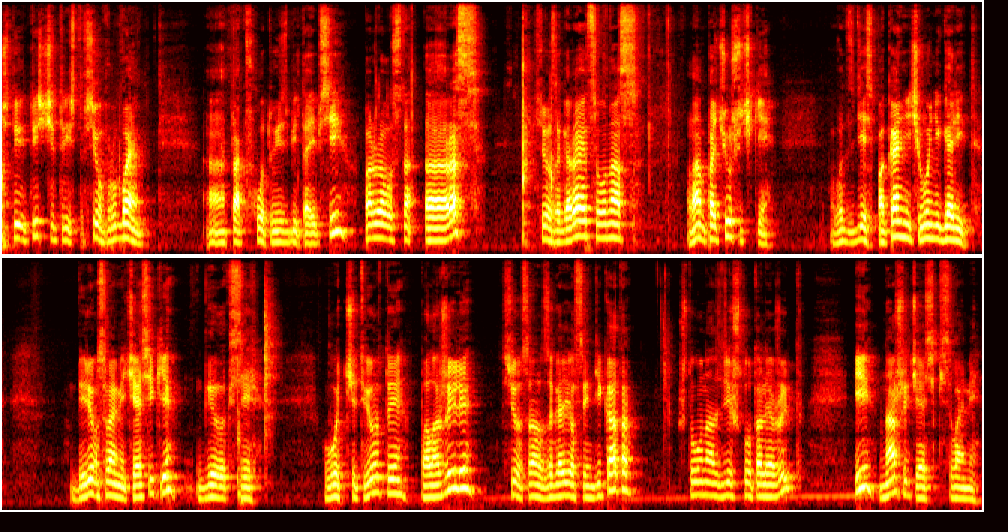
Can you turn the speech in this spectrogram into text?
4300. Все, врубаем а, так, вход USB Type-C, пожалуйста. А, раз. Все, загорается у нас лампочушечки. Вот здесь пока ничего не горит. Берем с вами часики Galaxy Watch 4. Положили. Все, сразу загорелся индикатор, что у нас здесь что-то лежит. И наши часики с вами.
